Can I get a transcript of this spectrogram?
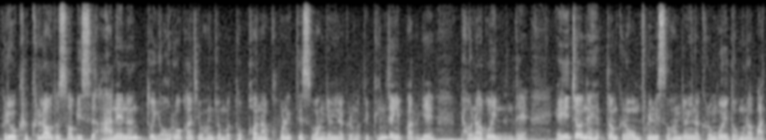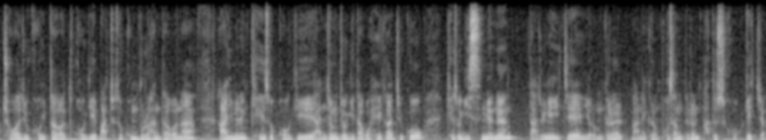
그리고 그 클라우드 서비스 안에는 또 여러 가지 환경, 뭐 Docker나 Kubernetes 환경이나 그런 것들이 굉장히 빠르게 변하고 있는데 예전에 했던 그런 온프리미스 환경이나 그런 거에 너무나 맞춰가지고 거기다가 거기에 맞춰서 공부를 한다거나 아니면은 계속 거기에 안정적이다고 해가지고 계속 있으면은 나중에 이제 여러분들 만의 그런 보상들은 받을 수가 없겠죠.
